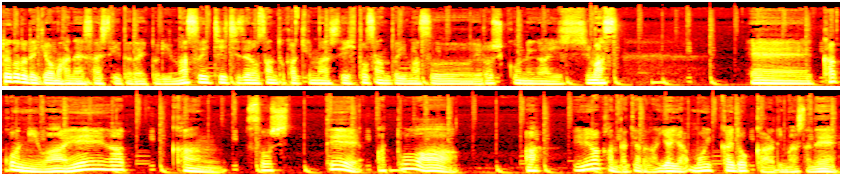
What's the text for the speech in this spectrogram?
ということで今日も話させていただいております。1103と書きまして、人さんと言います。よろしくお願いします。えー、過去には映画館、そして、あとは、あ、映画館だけだったかいやいや、もう一回どっかありましたね。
